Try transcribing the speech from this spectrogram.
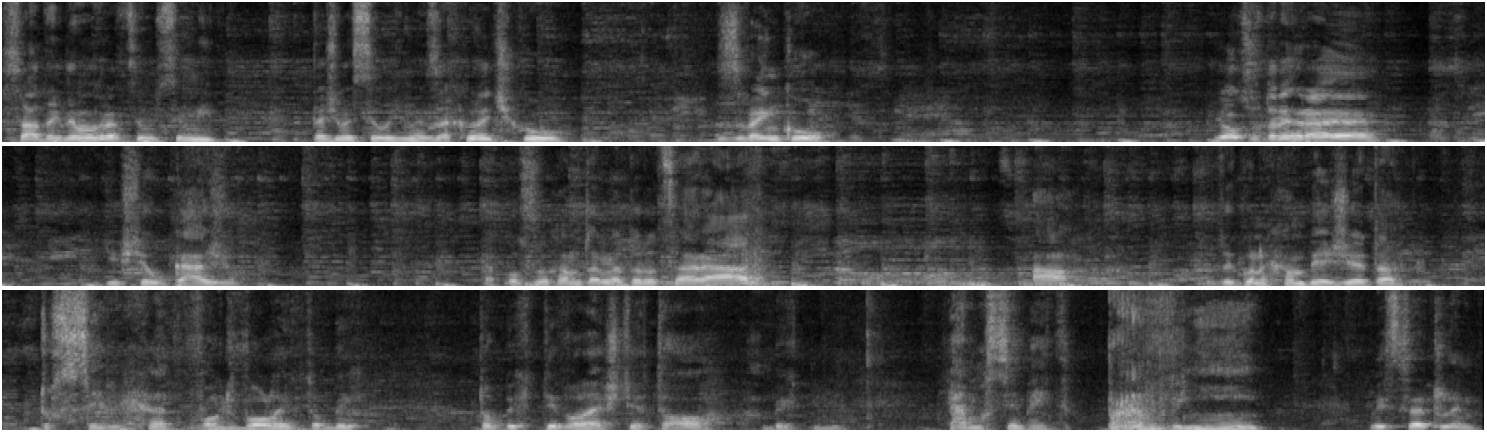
svátek demokracie musím mít, takže my si hodíme za chviličku zvenku. Jo, co tady hraje? Ti ještě ukážu. Já poslouchám takhle to docela rád. A to nechám běžet a to si rychle odvolit, to bych, to bych ty vole ještě to, abych, já musím být první. Vysvětlím.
